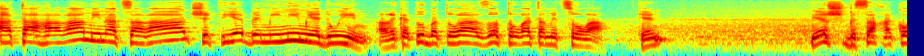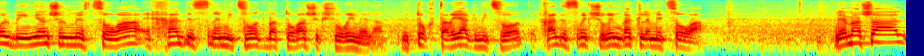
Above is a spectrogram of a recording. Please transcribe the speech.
הטהרה מן הצרת שתהיה במינים ידועים. הרי כתוב בתורה הזאת תורת המצורע, כן? יש בסך הכל בעניין של מצורע 11 מצוות בתורה שקשורים אליו. מתוך תרי"ג מצוות, 11 קשורים רק למצורע. למשל,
